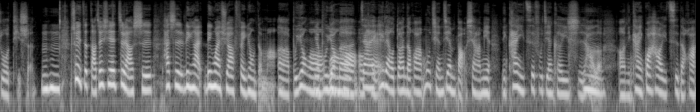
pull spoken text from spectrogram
做提升。嗯哼，所以这找这些治疗师，他是另外另外需要费用的吗？呃，不用哦，也不用我哦们在医疗端的话，目前健保下面，你看一次复健科医师好了，嗯呃，你看挂号一次的话，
